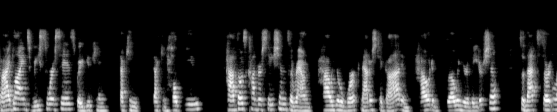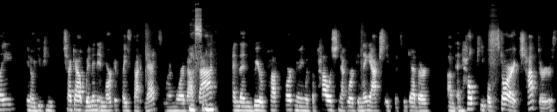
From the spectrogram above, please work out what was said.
guidelines, resources where you can that can that can help you have those conversations around how your work matters to God and how to grow in your leadership. So that's certainly, you know, you can check out womeninmarketplace.net to learn more about awesome. that. And then we're partnering with the Polish Network, and they actually put together um, and help people start chapters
